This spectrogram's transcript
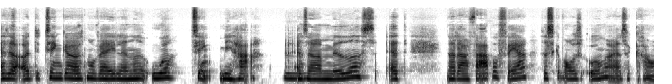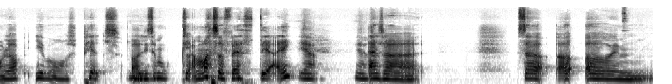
Altså, og det tænker jeg også må være et eller andet urting, vi har Mm. altså med os, at når der er far på færre, så skal vores unger altså kravle op i vores pels, mm. og ligesom klamre sig fast der, ikke? Ja. ja. Altså, så, og, og, øhm,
